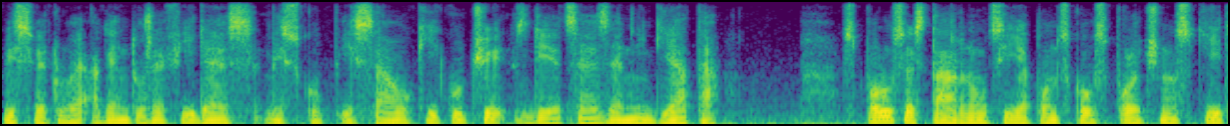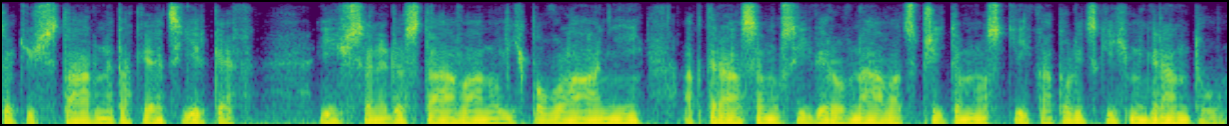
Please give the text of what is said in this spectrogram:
Vysvětluje agentuře Fides biskup Isao Kikuchi z diecéze Niigata. Spolu se stárnoucí japonskou společností totiž stárne také církev, již se nedostává nových povolání a která se musí vyrovnávat s přítomností katolických migrantů.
